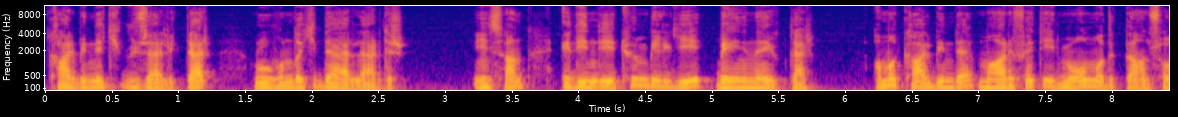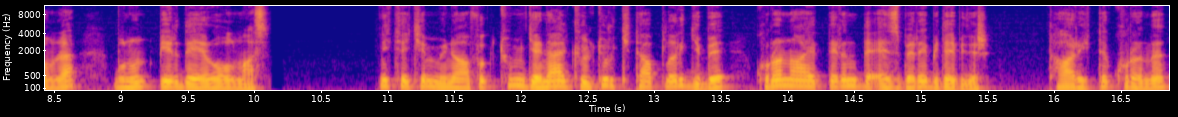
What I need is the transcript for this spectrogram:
kalbindeki güzellikler, ruhundaki değerlerdir. İnsan edindiği tüm bilgiyi beynine yükler. Ama kalbinde marifet ilmi olmadıktan sonra bunun bir değeri olmaz. Nitekim münafık tüm genel kültür kitapları gibi Kur'an ayetlerini de ezbere bilebilir. Tarihte Kur'an'ı,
